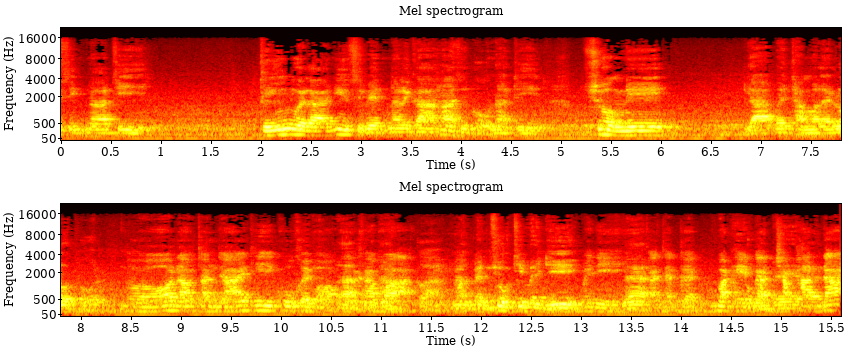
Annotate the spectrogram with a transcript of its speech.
20 นาที ถึงเวลา 21นาฬิกา56 นาที ช่วงนี้ อย่าไปทำอะไรโลดโผนอ๋อดาวจันทร์ย้ายที่ครูเคยบอกนะครับว่า มันเป็นช่วงที่ไม่ดีไม่ดีนะอาจจะเกิดอุบัติเหตุแบบฉับพลันได้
